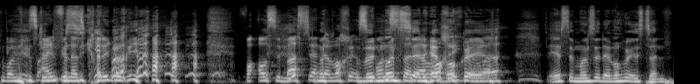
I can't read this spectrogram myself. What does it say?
Wollen wir das einführen als Kategorie? Aus Sebastian der Woche ist Wird Monster, der, Woche. ja. geworden. Das erste Monster der Woche ist dann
